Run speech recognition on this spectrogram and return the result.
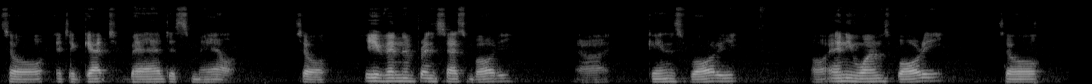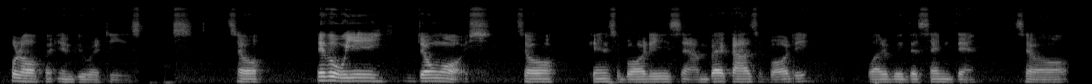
so it get bad smell. So even princess body, uh, king's body, or anyone's body, so full of impurities. So if we don't wash, so king's bodies and Becca's body will be the same thing. So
